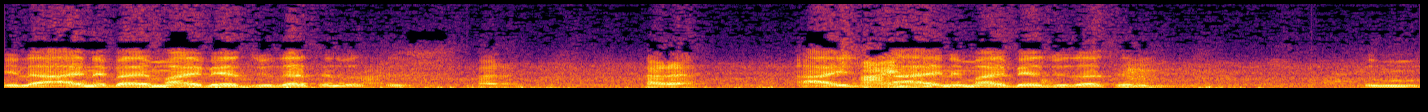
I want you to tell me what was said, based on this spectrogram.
એટલે આઈને બાય માય બે જુદા છે ને વસ્તુ. ખરા. આય ને- માય બે જુદા છે ને. તો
